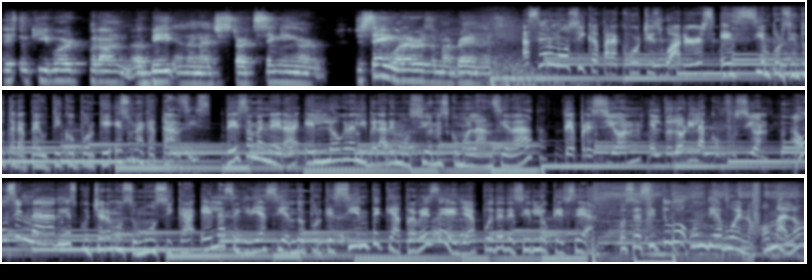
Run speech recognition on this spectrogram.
play some keyboard, put on a beat, and then I just start singing or just saying whatever's in my brain. Hacer música para Curtis Waters es 100% terapéutico porque es una catarsis. De esa manera, él logra liberar emociones como la ansiedad, depresión, el dolor y la confusión. Aun si nadie escucháramos su música, él la seguiría haciendo porque siente que a través de ella puede decir lo que sea. O sea, si tuvo un día bueno o malo,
